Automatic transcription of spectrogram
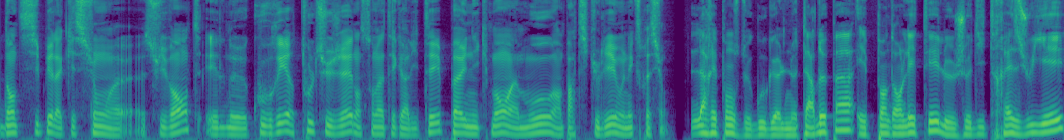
d'anticiper la question euh, suivante et de couvrir tout le sujet dans son intégralité, pas uniquement un mot en particulier ou une expression. La réponse de Google ne tarde pas et pendant l'été, le jeudi 13 juillet,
